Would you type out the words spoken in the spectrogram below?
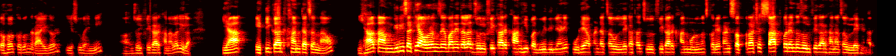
तह करून रायगड येसुबाईंनी जुल्फिकार खानाला दिला. या एतिकाद खान त्याचं नाव ह्या कामगिरीसाठी औरंगजेबाने त्याला जुल्फिकार खान ही पदवी दिली आणि पुढे आपण त्याचा उल्लेख आता जुल्फिकार खान म्हणूनच करूया कारण सतराशे सात पर्यंत जुल्फिकार खानाचा उल्लेख येणार आहे.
